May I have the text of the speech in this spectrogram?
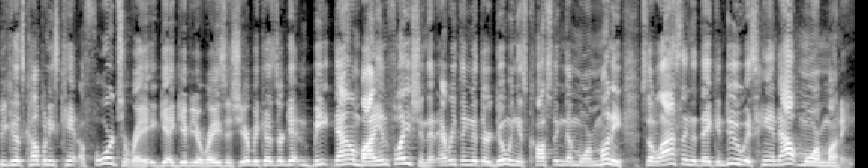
because companies can't afford to give you a raise this year because they're getting beat down by inflation. That everything that they're doing is costing them more money. So the last thing that they can do is hand out more money.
